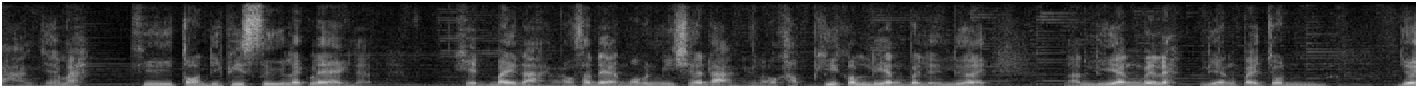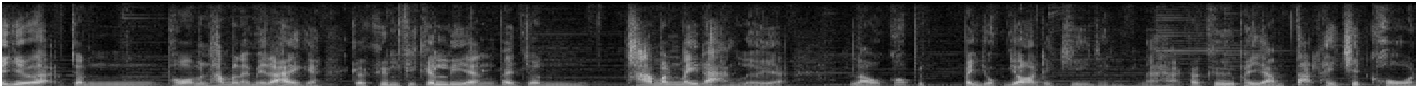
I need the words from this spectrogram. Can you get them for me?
ด่างใช่ไหมคือตอนที่พี่ซื้อแรกๆเนี่ยเห็นใบด่างแล้วแสดงว่ามันมีเชื้อด่างอยู่แล้วครับ พี่ก็เลี้ยงไปเรื่อยๆนะเลี้ยงไปเลยเลี้ยงไปจนเยอะๆอะจนเพราะว่ามันทำอะไรไม่ได้ไงก็คือพี่ก็เลี้ยงไปจนถ้ามันไม่ด่างเลยอะเราก็ไปไปยกยอดอีกทีหนึ่งนะฮะก็คือพยายามตัดให้ชิดโคน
